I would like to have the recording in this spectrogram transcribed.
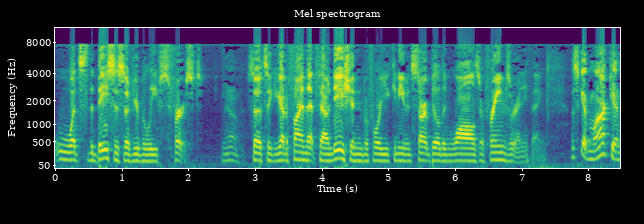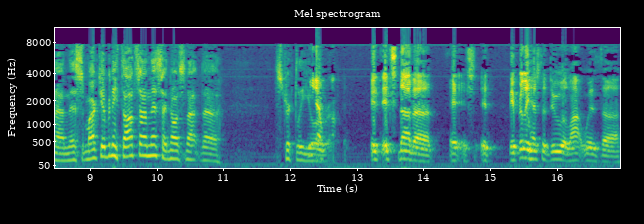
what's the basis of your beliefs first Yeah. so it's like you got to find that foundation before you can even start building walls or frames or anything. Let's get Marc in on this. Marc, do you have any thoughts on this? I know it's not uh, strictly your. Yeah, it, it's not a. It's, it it really has to do a lot with uh,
